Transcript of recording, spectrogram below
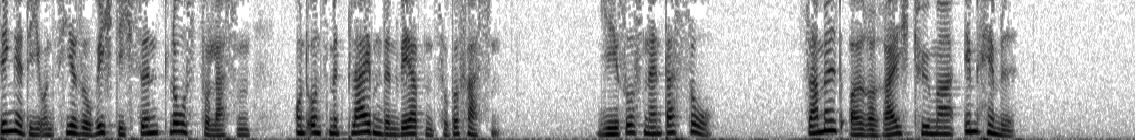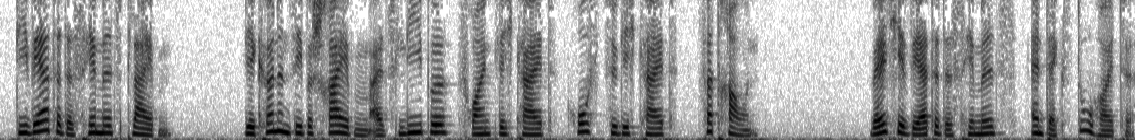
Dinge, die uns hier so wichtig sind, loszulassen und uns mit bleibenden Werten zu befassen. Jesus nennt das so Sammelt eure Reichtümer im Himmel. Die Werte des Himmels bleiben. Wir können sie beschreiben als Liebe, Freundlichkeit, Großzügigkeit, Vertrauen. Welche Werte des Himmels entdeckst du heute?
